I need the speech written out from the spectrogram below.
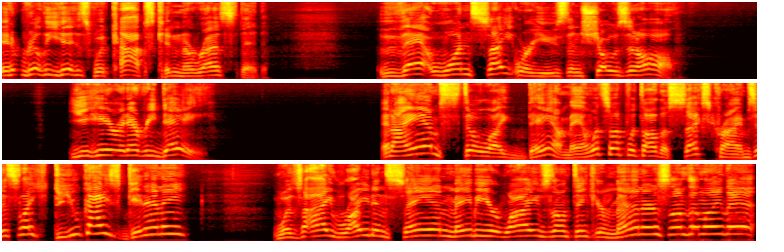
it really is with cops getting arrested. That one site we're using shows it all. You hear it every day. And I am still like, damn, man, what's up with all the sex crimes? It's like, do you guys get any? Was I right in saying maybe your wives don't think you're men or something like that?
